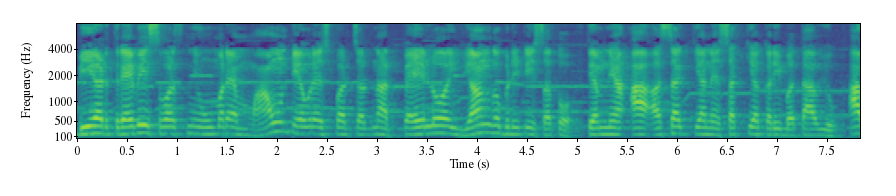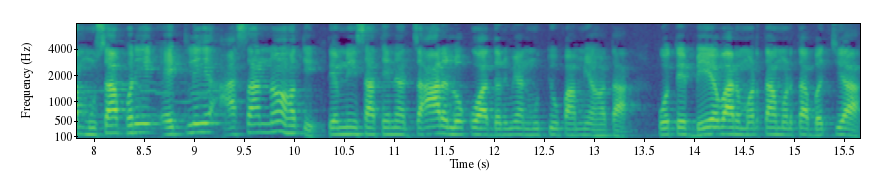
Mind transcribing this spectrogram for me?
બિયર ત્રેવીસ વર્ષની ઉંમરે માઉન્ટ એવરેસ્ટ પર ચડનાર પહેલો યંગ બ્રિટિશ હતો. તેમને આ અશક્યને શક્ય કરી બતાવ્યું. આ મુસાફરી એટલી આસાન ન હતી. તેમની સાથેના ચાર લોકો આ દરમિયાન મૃત્યુ પામ્યા હતા. પોતે બે વાર મળતા મળતા બચ્યા.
